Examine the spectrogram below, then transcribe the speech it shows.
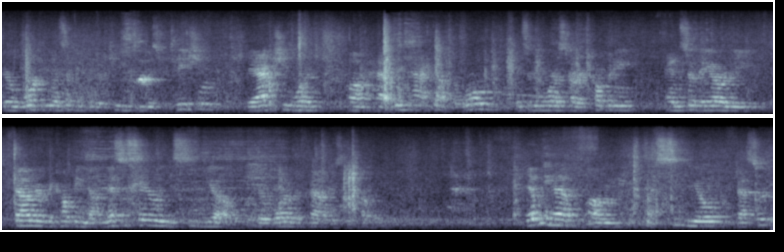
They're working on something for their PhD dissertation. They actually want to um, have impact out the world, and so they want to start a company. And so they are the founder of the company, not necessarily the CEO. They're one of the founders of the company. Then we have um, a CEO professor.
